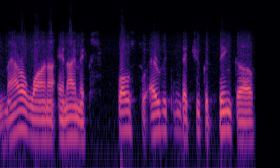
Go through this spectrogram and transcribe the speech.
marijuana and I'm exposed to everything that you could think of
